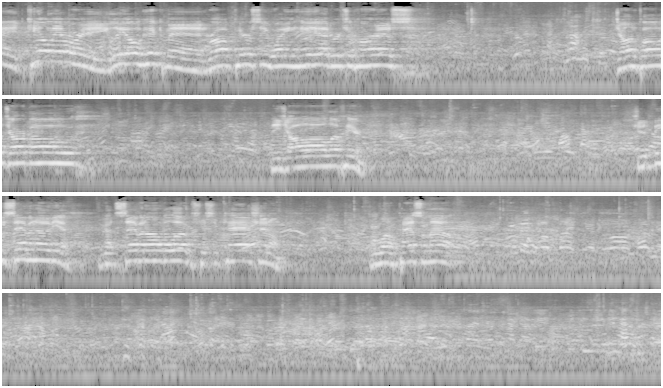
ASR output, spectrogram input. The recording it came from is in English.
right, Kim Emery, Leo Hickman, Rob Piercy, Wayne Head, Richard Harness, John Paul Jarbo. Need y'all all up here. Should be seven of you. We've got seven envelopes with some cash in them. We want to pass them out.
